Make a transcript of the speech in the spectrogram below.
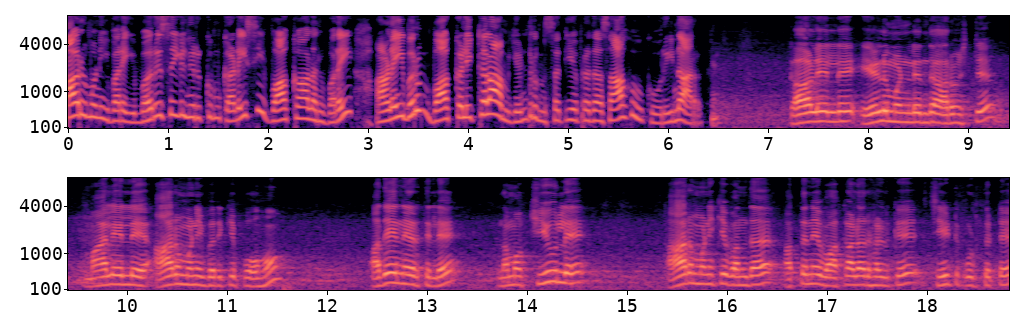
ஆறு மணி வரை வரிசையில் நிற்கும் கடைசி வாக்காளர் வரை அனைவரும் வாக்களிக்கலாம் என்றும் சத்யபிரதா சாஹூ கூறினார். காலையில் ஏழு மணிலேருந்து ஆரம்பிச்சுட்டு மாலையில் ஆறு மணி வரைக்கும் போகும். அதே நேரத்தில் நம்ம க்யூவில் ஆறு மணிக்கு வந்த அத்தனை வாக்காளர்களுக்கு சீட்டு கொடுத்துட்டு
